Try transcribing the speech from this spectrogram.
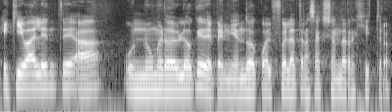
equivalente a un número de bloque dependiendo de cuál fue la transacción de registro.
